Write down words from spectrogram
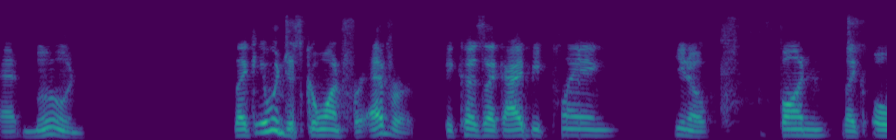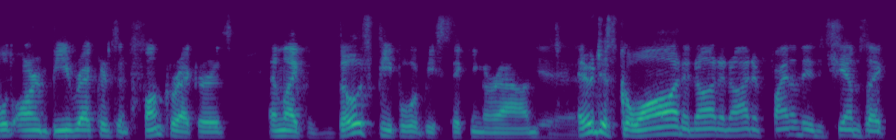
at Moon, like it would just go on forever because like I'd be playing, you know, fun like old R and B records and funk records, and like those people would be sticking around. yeah. And it would just go on and on and on, and finally the GM's like,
